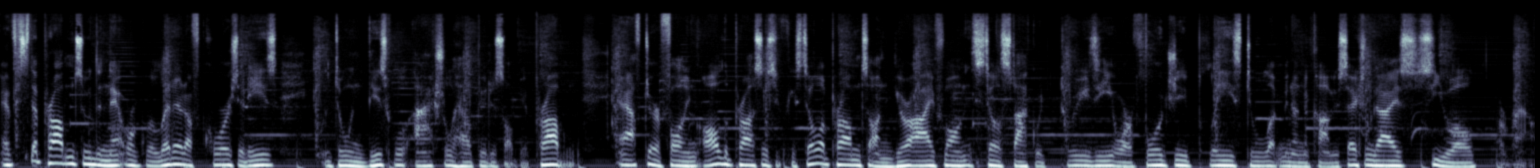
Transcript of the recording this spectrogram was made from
If it's the problems with the network related of course it is doing this will actually help you to solve your problem. After following all the process if you still have problems on your iphone it's still stuck with 3g or 4g please do let me know in the comment section guys. See you all around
